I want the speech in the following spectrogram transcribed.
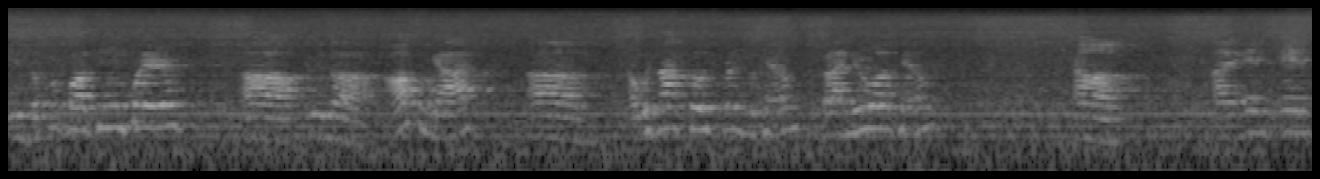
He was a football team player. Uh, he was an awesome guy. Um, I was not close friends with him, but I knew of him. Um, and, and,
